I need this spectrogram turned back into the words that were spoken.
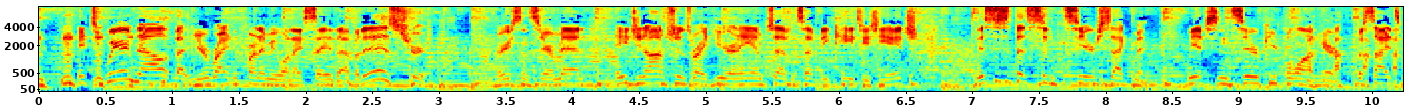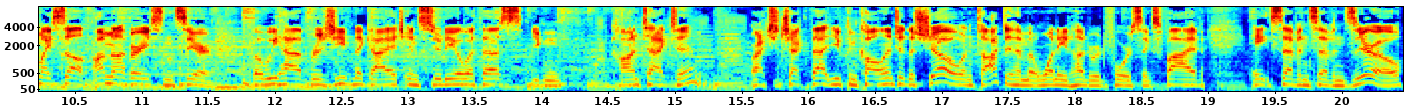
it's weird now that you're right in front of me when I say that, but it is true. Very sincere man. Aging Options right here on AM 770 KTTH. This is the sincere segment. We have sincere people on here, besides myself. I'm not very sincere, but we have Rajiv Nagaich in studio with us. You can contact him, or actually check that. You can call into the show and talk to him at 1 800 465 8770.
